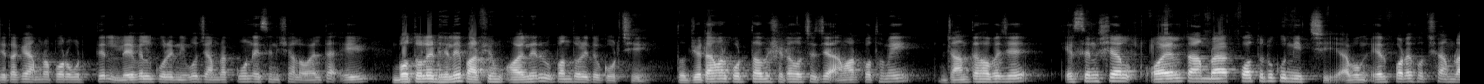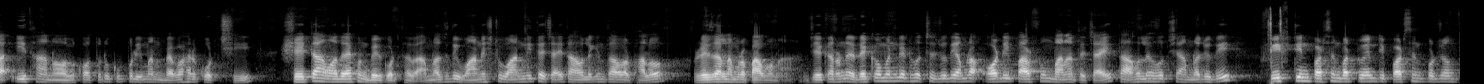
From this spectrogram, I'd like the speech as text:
যেটাকে আমরা পরবর্তীতে লেভেল করে নিব যে আমরা কোন এসেনশিয়াল অয়েলটা এই বোতলে ঢেলে পারফিউম অয়েলের রূপান্তরিত করছি। তো যেটা আমার করতে হবে সেটা হচ্ছে যে আমার প্রথমেই জানতে হবে যে এসেনশিয়াল অয়েলটা আমরা কতটুকু নিচ্ছি এবং এরপরে হচ্ছে আমরা ইথানল কতটুকু পরিমাণ ব্যবহার করছি। সেটা আমাদের এখন বের করতে হবে। আমরা যদি ওয়ান ইস টু ওয়ান নিতে চাই, তাহলে কিন্তু আবার ভালো রেজাল্ট আমরা পাবো না। যে কারণে রেকমেন্ডেড হচ্ছে যদি আমরা অডি পারফিউম বানাতে চাই, তাহলে হচ্ছে আমরা যদি ফিফটিন পার্সেন্ট বা টোয়েন্টি পার্সেন্ট পর্যন্ত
